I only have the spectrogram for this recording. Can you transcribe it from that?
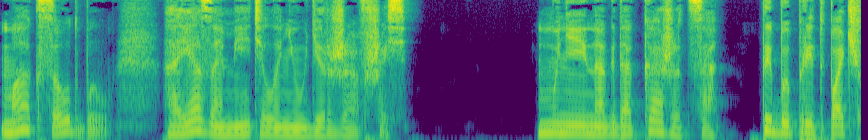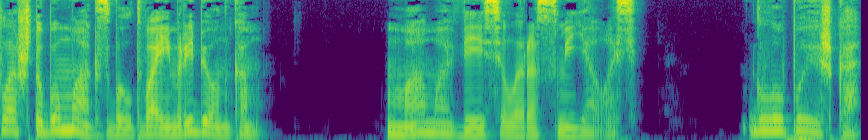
Макс отбыл, а я заметила, не удержавшись. «Мне иногда кажется, ты бы предпочла, чтобы Макс был твоим ребенком». Мама весело рассмеялась. «Глупышка»,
